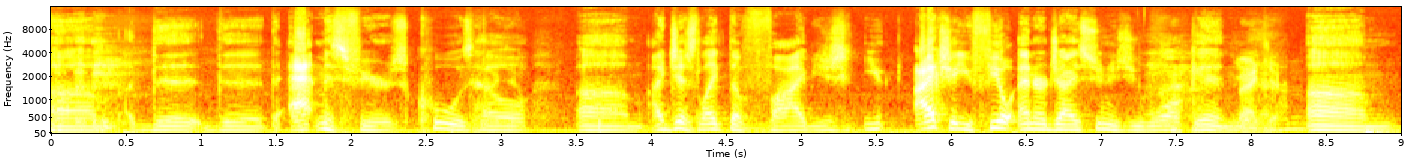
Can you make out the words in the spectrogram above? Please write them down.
Um, the the the atmosphere is cool as hell. Um, I just like the vibe. You just you actually you feel energized as soon as you walk in. Thank you. Um,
